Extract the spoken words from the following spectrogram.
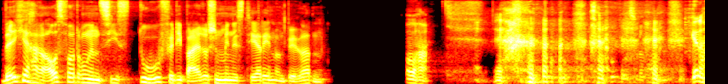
Welche Herausforderungen siehst du für die bayerischen Ministerien und Behörden? Oha. Ja. genau,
